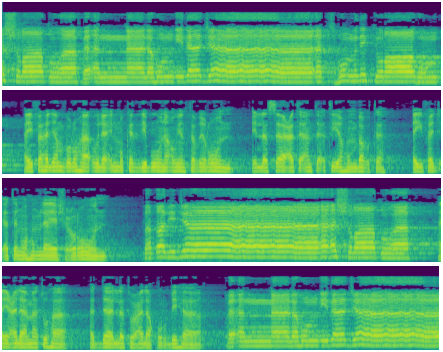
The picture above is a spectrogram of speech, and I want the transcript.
أشراطها فأنى لهم إذا جاءتهم ذكراهم. أي فهل ينظر هؤلاء المكذبون أو ينتظرون إلا الساعة أن تأتيهم بغتة؟ أي فجأة وهم لا يشعرون. فقد جاء أشراطها. أي علاماتها؟ الدالة على قربها. فانى لهم إذا جاءتهم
